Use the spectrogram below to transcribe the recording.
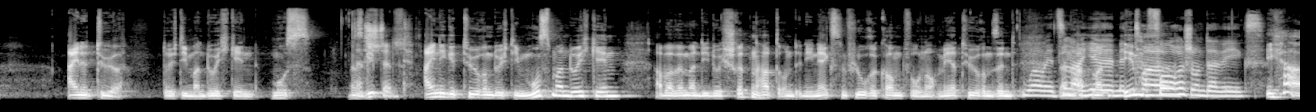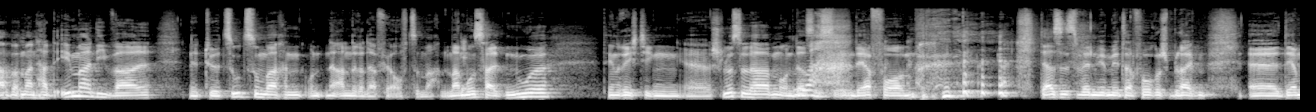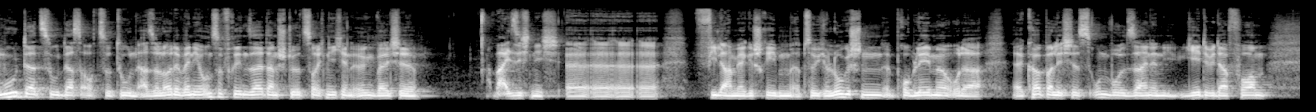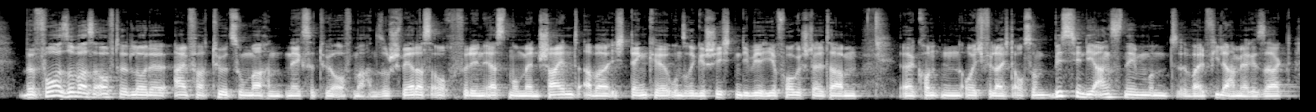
eine Tür, durch die man durchgehen muss. Es Das gibt stimmt. einige Türen, durch die muss man durchgehen, aber wenn man die durchschritten hat und in die nächsten Flure kommt, wo noch mehr Türen sind, wow, jetzt dann sind wir hier metaphorisch unterwegs. ja, aber man hat immer die Wahl, eine Tür zuzumachen und eine andere dafür aufzumachen. Man muss halt nur den richtigen äh, Schlüssel haben und das Wow. ist in der Form, das ist, wenn wir metaphorisch bleiben, äh, der Mut dazu, das auch zu tun. Also Leute, wenn ihr unzufrieden seid, dann stürzt euch nicht in irgendwelche weiß ich nicht, äh, äh, äh, viele haben ja geschrieben, äh, psychologischen äh, Probleme oder äh, körperliches Unwohlsein in jedweder Form. Bevor sowas auftritt, Leute, einfach Tür zumachen, nächste Tür aufmachen. So schwer das auch für den ersten Moment scheint, aber ich denke, unsere Geschichten, die wir hier vorgestellt haben, äh, konnten euch vielleicht auch so ein bisschen die Angst nehmen und äh, weil viele haben ja gesagt,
